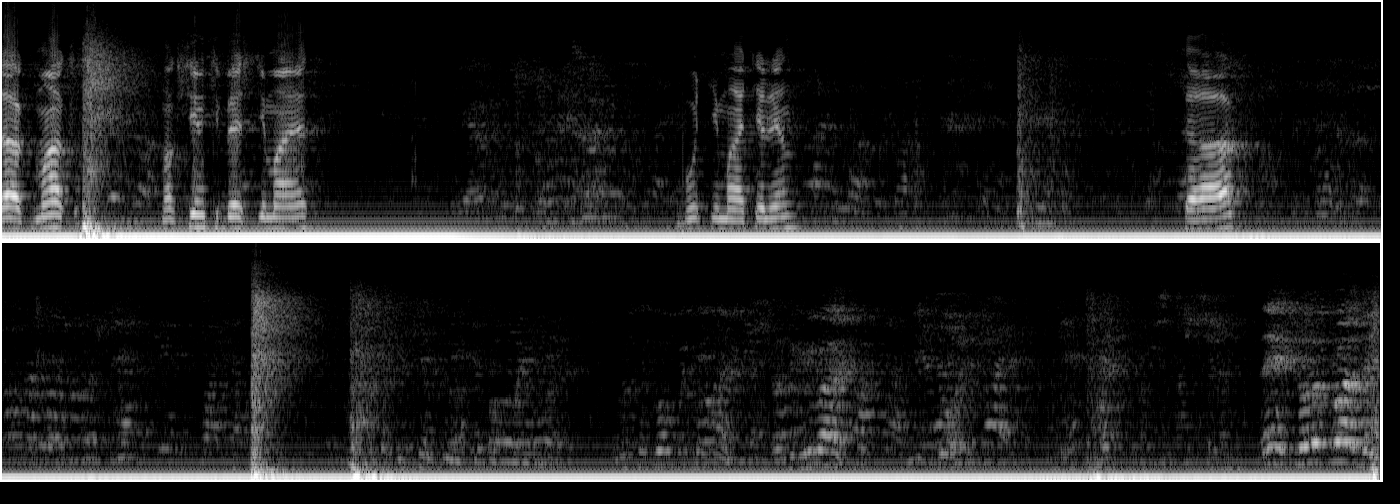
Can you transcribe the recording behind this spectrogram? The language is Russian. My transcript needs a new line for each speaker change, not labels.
Так, Макс, Максим тебя снимает. Будь внимателен. Так. Эй, что вы падаете?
